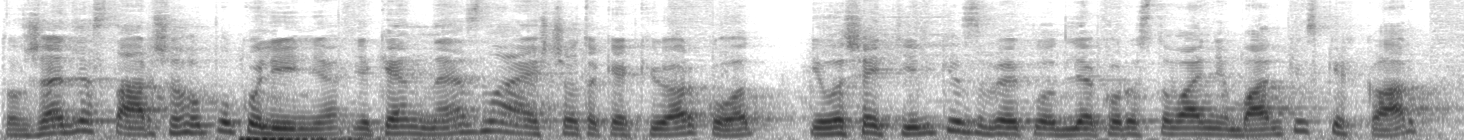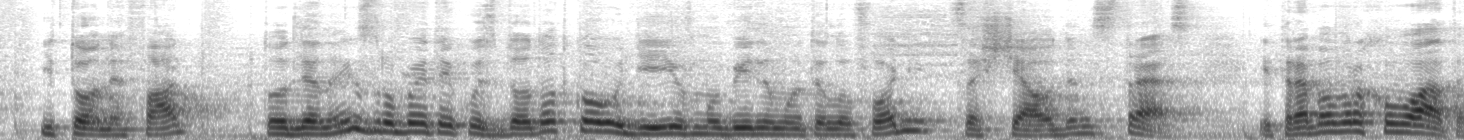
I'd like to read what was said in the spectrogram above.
То вже для старшого покоління, яке не знає, що таке QR-код, і лише тільки звикло для користування банківських карт, і то не факт, то для них зробити якусь додаткову дію в мобільному телефоні це ще один стрес. І треба врахувати,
